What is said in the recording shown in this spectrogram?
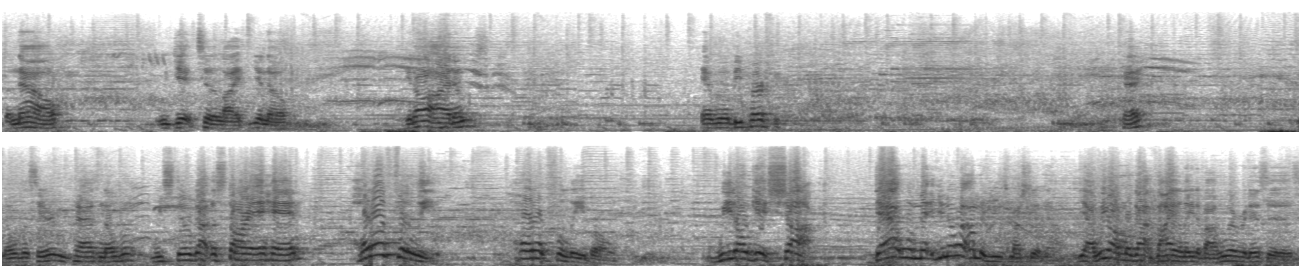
But now we get to like you know get all items, and we'll be perfect. Okay. Nova's here. We passed Nova. We still got the star at hand. Hopefully, hopefully, bro, we don't get shocked. That will make. You know what? I'm gonna use my shit now. Yeah, we almost got violated by whoever this is.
